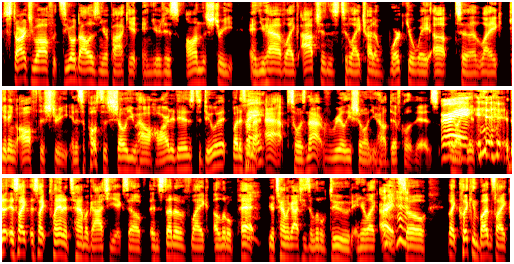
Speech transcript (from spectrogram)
start you off with zero dollars in your pocket and you're just on the street and you have like options to like try to work your way up to like getting off the street and it's supposed to show you how hard it is to do it but it's on an app so it's not really showing you how difficult it is Like, Right. it- it, it's like it's like playing a Tamagotchi, except instead of like a little pet, your Tamagotchi's a little dude, and you're like, all right, so like clicking buttons like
